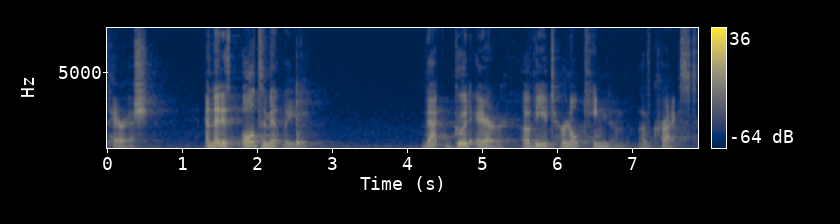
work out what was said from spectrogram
parish, and that is ultimately that good heir of the eternal kingdom of Christ,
